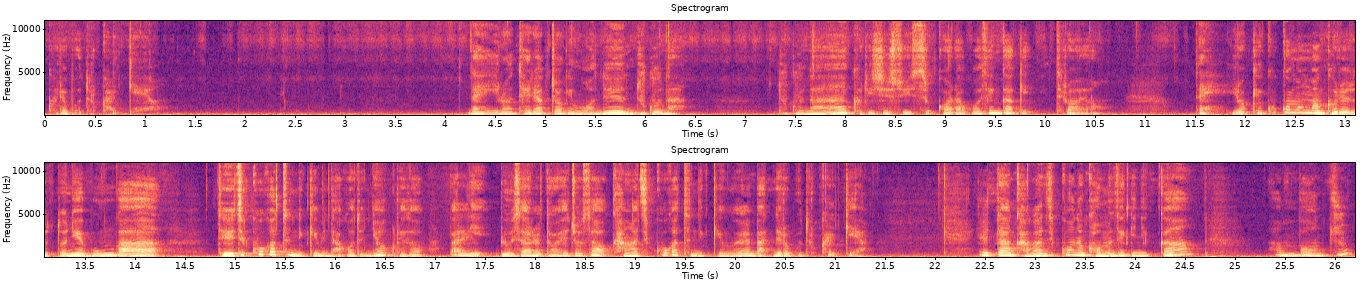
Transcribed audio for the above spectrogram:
그려보도록 할게요. 네, 이런 대략적인 원은 누구나, 누구나 그리실 수 있을 거라고 생각이 들어요. 네, 이렇게 콧구멍만 그려줬더니 뭔가 돼지 코 같은 느낌이 나거든요. 그래서 빨리 묘사를 더 해줘서 강아지 코 같은 느낌을 만들어 보도록 할게요. 일단 강아지 코는 검은색이니까 한번 쭉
